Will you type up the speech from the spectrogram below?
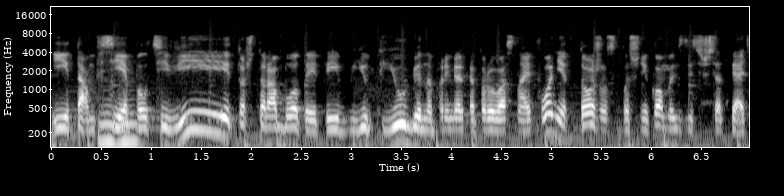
и там все mm-hmm. Apple TV, то, что работает, и в YouTube, например, который у вас на iPhone, тоже с сплошняком X265.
